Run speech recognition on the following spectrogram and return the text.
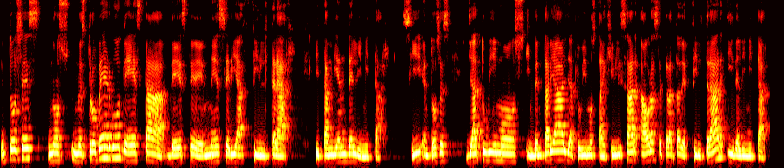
Entonces, nuestro verbo de, esta, de este mes sería filtrar y también delimitar. ¿sí? Entonces, ya tuvimos inventariar, ya tuvimos tangibilizar, ahora se trata de filtrar y delimitar.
